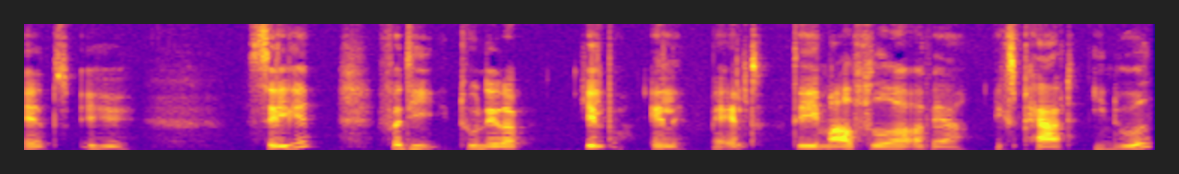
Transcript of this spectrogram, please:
at øh, sælge, fordi du netop hjælper alle med alt. Det er meget federe at være ekspert i noget.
